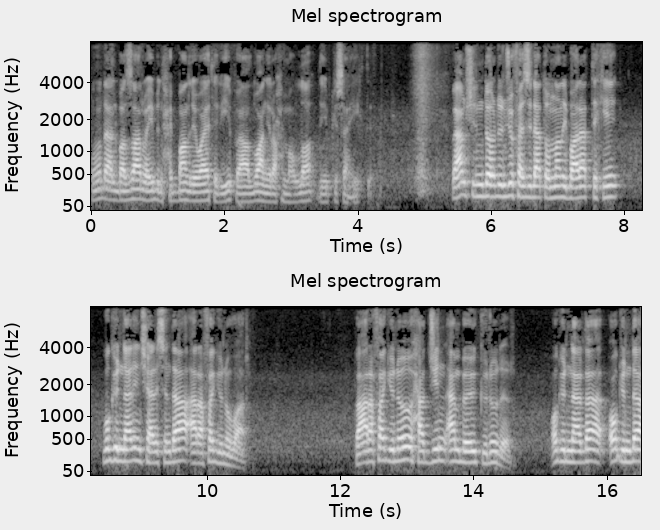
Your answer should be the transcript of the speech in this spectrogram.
Bunu da Əl-Bazar və İbn Hibban rivayət edib və Albani rahiməllah deyib ki, səhihdir. Və həmçinin dördüncü fəzilət ondan ibarətdir ki, bu günlərin içərisində Ərəfə günü var. Və Ərəfə günü həccin ən böyük günüdür. O günlərdə, o gündə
